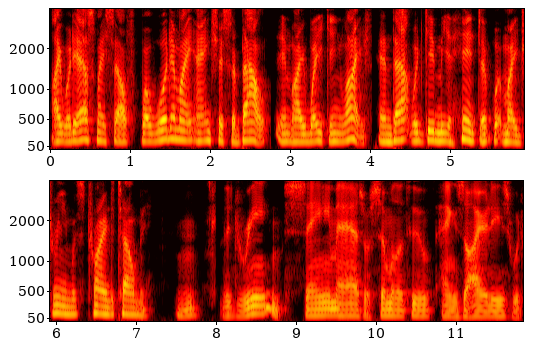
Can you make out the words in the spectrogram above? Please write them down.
I would ask myself, well, what am I anxious about in my waking life? And that would give me a hint at what my dream was trying to tell me. Mm-hmm. The dream, same as or similar to anxieties, which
